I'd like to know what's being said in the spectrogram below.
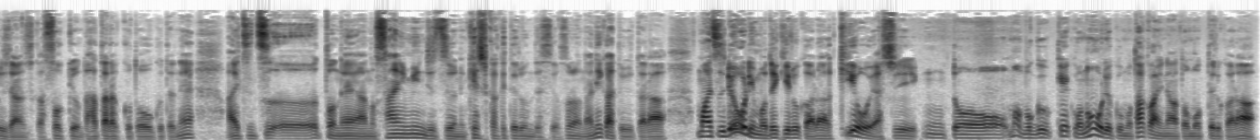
いいじゃないですか、即興と働くこと多くてね、あいつずーっとね、あの、催眠術ようにけしかけてるんですよ。それは何かと言ったら、まあ、あいつ料理もできるから、器用やし、うんと、まあ、僕結構能力も高いなと思ってるから、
